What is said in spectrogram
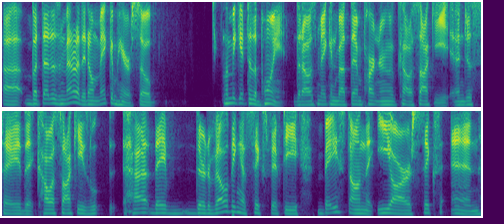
Uh, but that doesn't matter. They don't make them here. So let me get to the point that I was making about them partnering with Kawasaki and just say that Kawasaki's had they've they're developing a 650 based on the ER6N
